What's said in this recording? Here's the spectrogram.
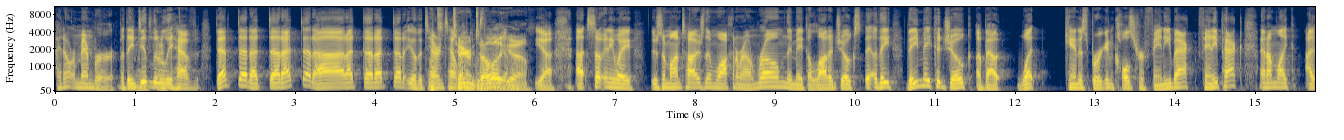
I don't remember, but they did Okay. literally have da da da da da da da da da da. You know the Tarantella. Tarantella, other yeah. Uh, so anyway, there's a montage of them walking around Rome. They make a lot of jokes. They they, they make a joke about what Candice Bergen calls her fanny back fanny pack, and I'm like, I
